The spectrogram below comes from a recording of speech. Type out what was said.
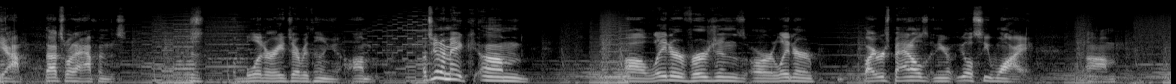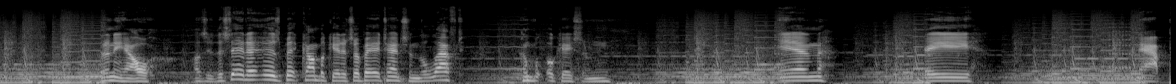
Yeah, that's what happens. Just obliterates everything. Um, that's gonna make um, uh, later versions or later virus battles, and you'll, see why. Um, but anyhow, let's see. This data is a bit complicated, so pay attention. The left, okay, so in a nap.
